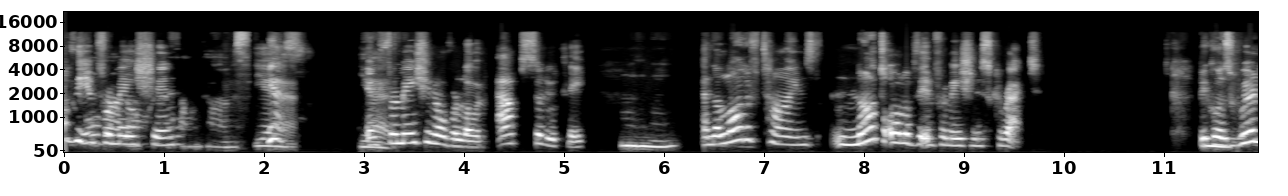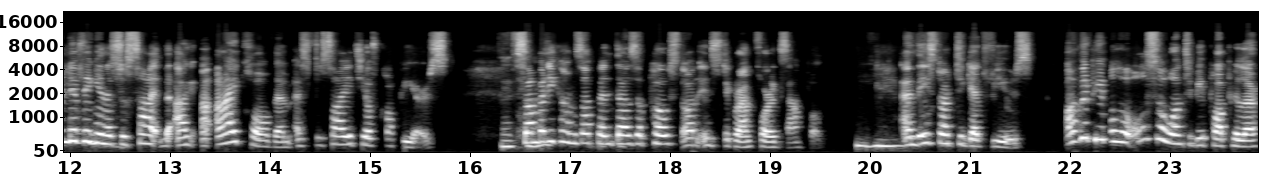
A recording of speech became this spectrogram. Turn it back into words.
of the information, sometimes. Yeah. yes, Yes. information overload, absolutely. Mhm. And a lot of times, not all of the information is correct. Because we're living in a society, I, I call them a society of copiers. That's Somebody comes up and does a post on Instagram, for example. Mhm. and they start to get views. Other people who also want to be popular,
